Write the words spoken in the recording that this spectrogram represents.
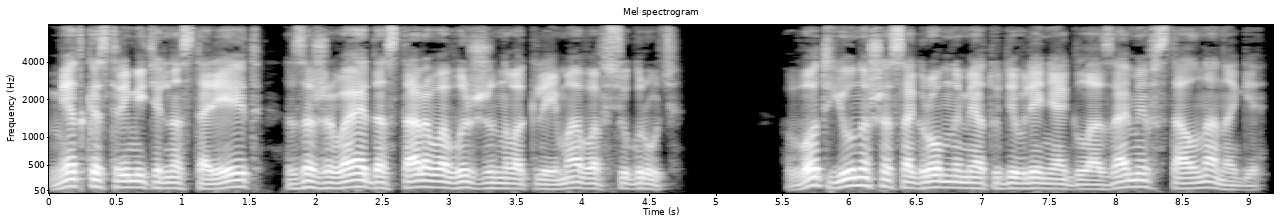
Метка стремительно стареет, заживая до старого выжженного клейма во всю грудь. Вот юноша с огромными от удивления глазами встал на ноги.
